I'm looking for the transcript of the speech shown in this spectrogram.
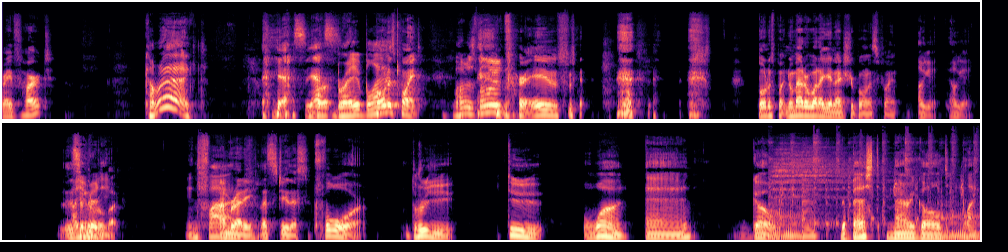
Braveheart. Correct. yes, Bra- yes. brave black. Bonus point. Bonus point. Brave. bonus point. No matter what, I get an extra bonus point. okay. Okay. It's Are in the ready? rule book. In five. I'm ready. Let's do this. Four, three, two, one, and go. The best marigold blank.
